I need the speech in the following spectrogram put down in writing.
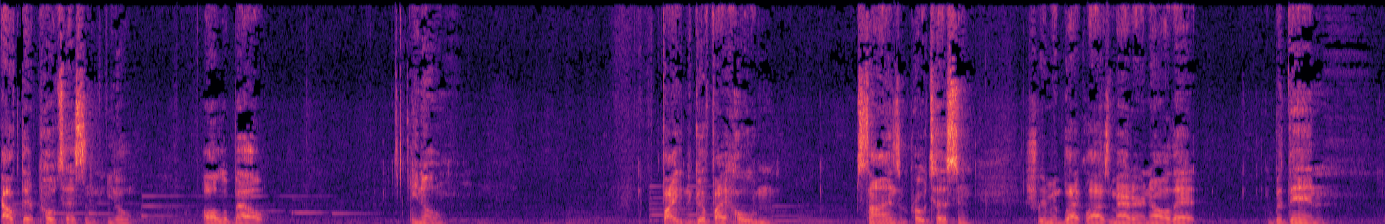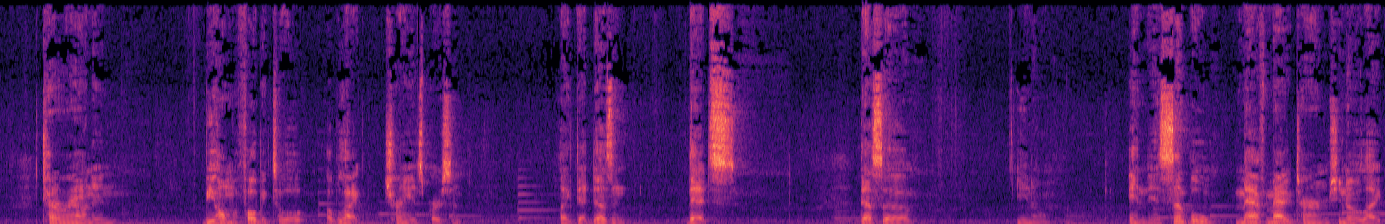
out there protesting, you know, all about, you know, fighting the good fight, holding signs and protesting, screaming Black Lives Matter and all that, but then turn around and be homophobic to a, a black trans person. Like that doesn't that's that's a you know in, in simple mathematic terms, you know, like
